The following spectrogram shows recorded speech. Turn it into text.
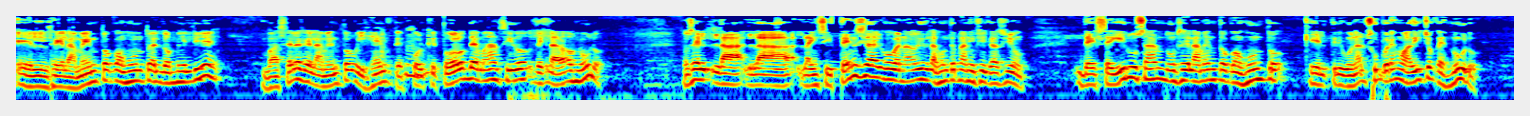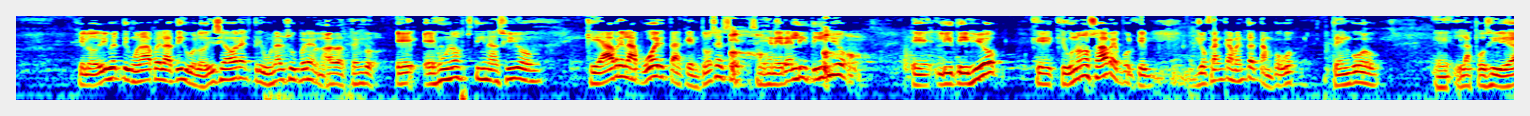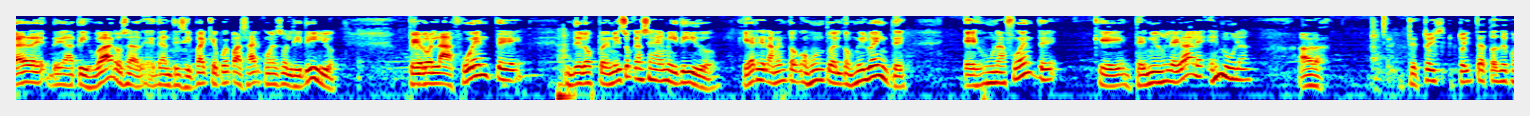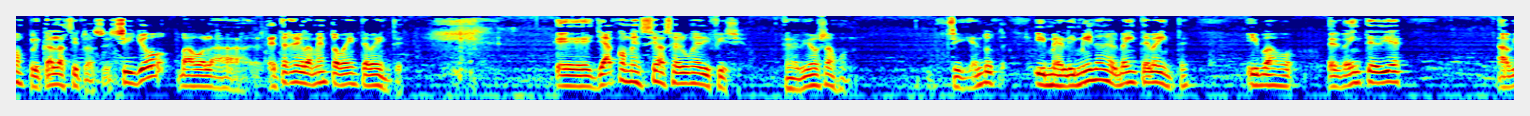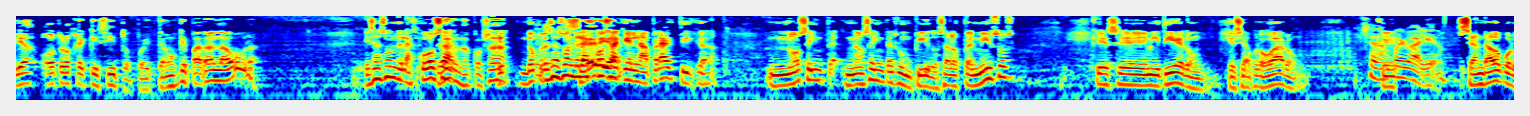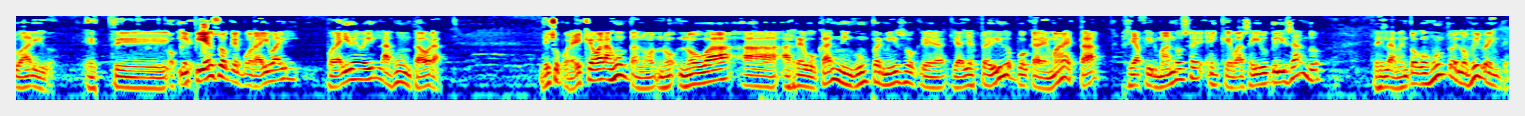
el reglamento conjunto del 2010 va a ser el reglamento vigente, porque todos los demás han sido declarados nulos. Entonces, la, la, la, insistencia del gobernador y de la Junta de Planificación de seguir usando un reglamento conjunto que el Tribunal Supremo ha dicho que es nulo, que lo dijo el Tribunal Apelativo, lo dice ahora el Tribunal Supremo. Ahora tengo. Eh, es una obstinación que abre la puerta que entonces se, se genere litigio, eh, litigio que, que, uno no sabe, porque yo francamente tampoco tengo eh, la posibilidad de, de, atisbar, o sea, de, de, anticipar qué puede pasar con esos litigios. Pero la fuente de los permisos que se han emitido, que es el reglamento conjunto del 2020, es una fuente que en términos legales es nula. Ahora, te estoy, estoy tratando de complicar la situación. Si yo, bajo la, este reglamento 2020, eh, ya comencé a hacer un edificio en el viejo San Juan, siguiendo, y me eliminan el 2020, y bajo el 2010 había otros requisitos, pues tengo que parar la obra. Esas son de las cosas. Cosa que, no, pero esas son de seria. las cosas que en la práctica no se, inter, no se ha interrumpido. O sea, los permisos que se emitieron, que se aprobaron, se dan por válido. Se han dado por válido. Este, Okay. Y pienso que por ahí va a ir, por ahí debe ir la Junta. Ahora, de hecho, por ahí es que va la Junta, no, no, no va a, a revocar ningún permiso que, que hayas pedido, porque además está reafirmándose en que va a seguir utilizando el reglamento conjunto del 2020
